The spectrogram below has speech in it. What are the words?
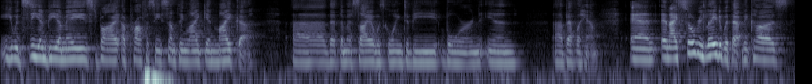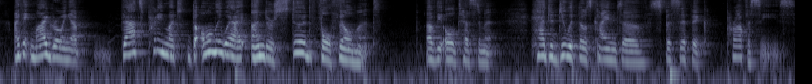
you would see and be amazed by a prophecy, something like in Micah, uh, that the Messiah was going to be born in uh, Bethlehem. And, and I so related with that because I think my growing up, that's pretty much the only way I understood fulfillment of the Old Testament had to do with those kinds of specific prophecies.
